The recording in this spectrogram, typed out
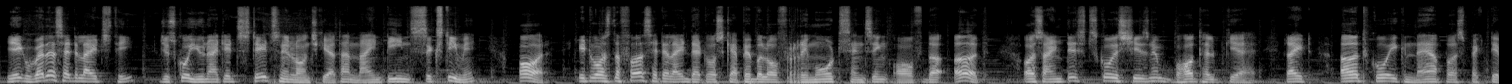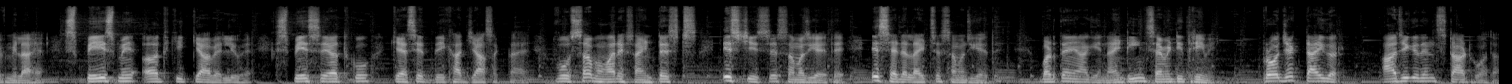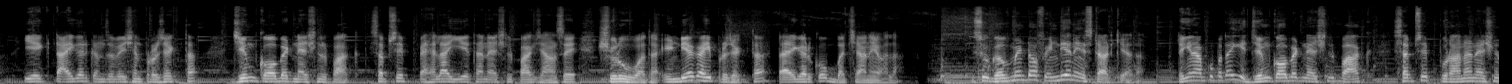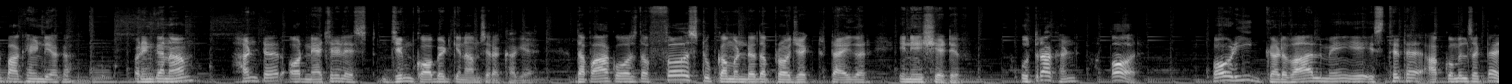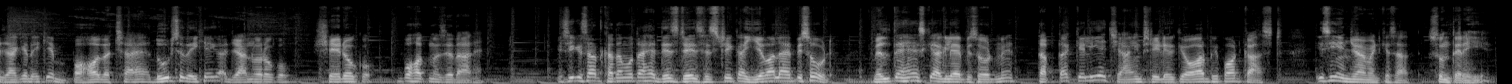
ये एक वेदर सैटेलाइट्स थी जिसको यूनाइटेड स्टेट्स ने लॉन्च किया था 1960 में, और it was the first satellite that was capable of remote sensing of the earth और साइंटिस्ट्स को इस चीज़ ने बहुत हेल्प किया है राइट अर्थ को एक नया पर्सपेक्टिव मिला है। स्पेस में अर्थ की क्या वैल्यू है? स्पेस से अर्थ को कैसे देखा जा सकता है? वो सब हमारे साइंटिस्ट्स इस चीज़ से समझ गए थे, इस सैटेलाइट से समझ गए थे। बढ़ते हैं आगे 1973 में। प्रोजेक्ट टाइगर आज ही के दिन स्टार्ट हुआ था। ये एक टाइगर कंजर्वेशन प्रोजेक्ट था। जिम कॉबेट नेशनल पार्क सबसे पहला ये था नेशनल पार्क जहाँ से शुरू हुआ था। इंडिया का ही प्रोजेक्ट था टाइगर को बचाने वाला। इसको गवर्नमेंट ऑफ़ इंडिया ने स्टार्ट किया था। लेकिन आपको पता है कि जिम कॉर्बेट नेशनल पार्क सबसे पुराना नेशनल पार्क है इंडिया का। और इनका नाम हंटर और नेचुरलिस्ट जिम कॉर्बेट के नाम से रखा गया है। The park was the first to come under the project tiger initiative. Uttarakhand और पौड़ी गढ़वाल में ये स्थित है। आपको मिल सकता है, जाके देखिए, बहुत अच्छा है। दूर से देखिएगा, जानवरों को, शेरों को, बहुत मज़ेदार है। इसी के साथ खत्म होता है दिस डेज़ हिस्ट्री का ये वाला एपिसोड मिलते हैं इसके अगले एपिसोड में। तब तक के लिए चाइम्स रेडियो के और भी पॉडकास्ट इसी एंजॉयमेंट के साथ सुनते रहिए।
